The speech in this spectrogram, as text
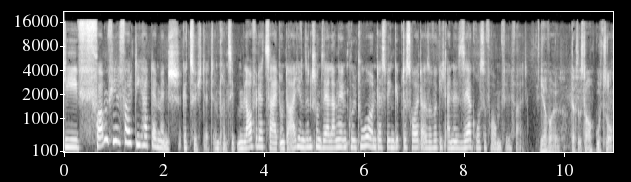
Die Formenvielfalt, die hat der Mensch gezüchtet im Prinzip im Laufe der Zeit. Und Dahlien sind schon sehr lange in Kultur und deswegen gibt es heute also wirklich eine sehr große Formenvielfalt. Jawohl, das ist doch auch gut so.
